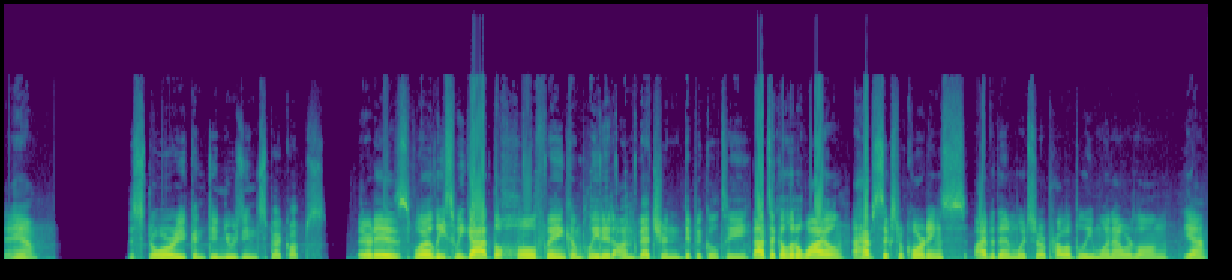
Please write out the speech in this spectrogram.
Damn. The story continues in Spec Ops. There it is. Well, at least we got the whole thing completed on veteran difficulty. That took a little while. I have six recordings, five of them which are probably one hour long. Yeah,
